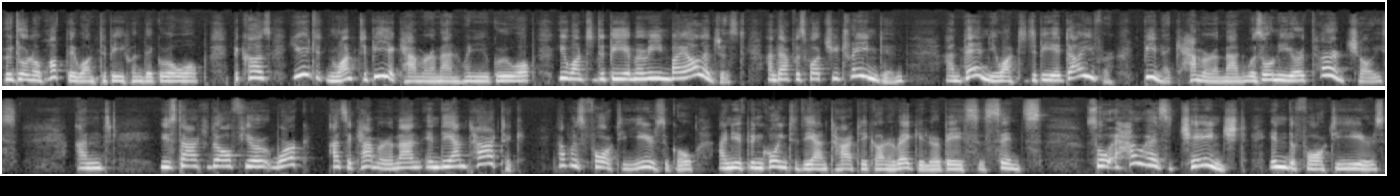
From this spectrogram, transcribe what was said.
who don't know what they want to be when they grow up. Because you didn't want to be a cameraman when you grew up, you wanted to be a marine biologist, and that was what you trained in. And then you wanted to be a diver. Being a cameraman was only your third choice. And you started off your work as a cameraman in the Antarctic. That was 40 years ago, and you've been going to the Antarctic on a regular basis since. So, how has it changed in the 40 years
